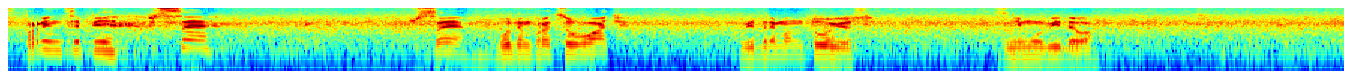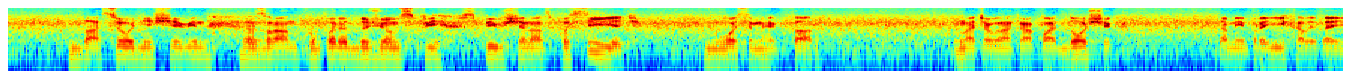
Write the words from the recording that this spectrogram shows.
В принципі, все. Все, будемо працювати. Відремонтуюсь. Зніму відео. Да, сьогодні ще він зранку перед дощом спів, спів ще нас посіять 8 гектар. Почав накапати дощик. Там і приїхали та й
